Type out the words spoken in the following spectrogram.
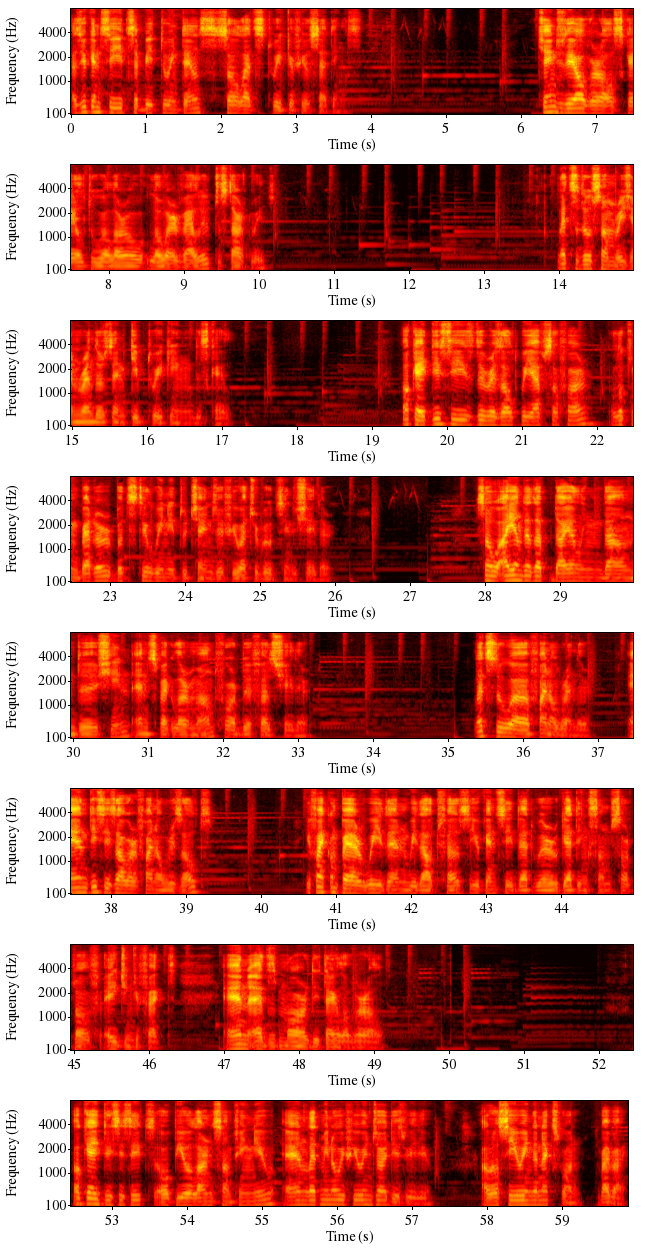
As you can see it's a bit too intense, so let's tweak a few settings. Change the overall scale to a lower value to start with. Let's do some region renders and keep tweaking the scale. Okay, this is the result we have so far, looking better, but still we need to change a few attributes in the shader. So I ended up dialing down the sheen and specular amount for the fuzz shader. Let's do a final render. And this is our final result. If I compare with and without fuzz, you can see that we're getting some sort of aging effect and adds more detail overall. Okay, this is it, hope you learned something new and let me know if you enjoyed this video. I will see you in the next one, bye bye.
